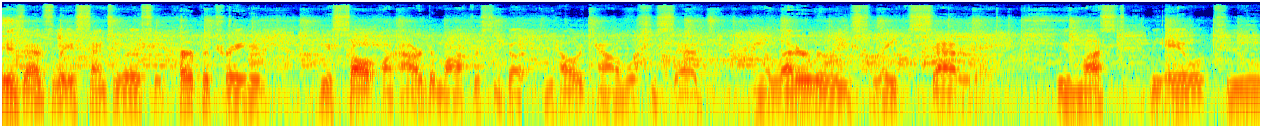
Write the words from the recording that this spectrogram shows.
It is absolutely essential those who perpetrated the assault on our democracy be held accountable, she said in the letter released late Saturday. We must be able to,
